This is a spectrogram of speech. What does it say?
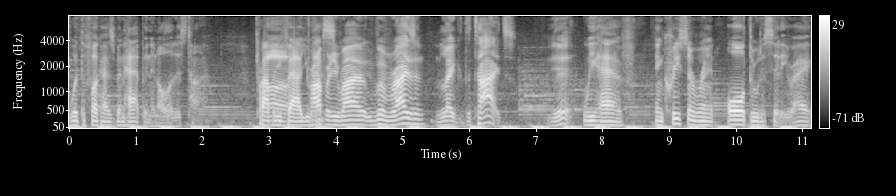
what the fuck has been happening all of this time property Uh, value has- Property ri- been rising like the tides. Yeah. we have increasing rent all through the city, right?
